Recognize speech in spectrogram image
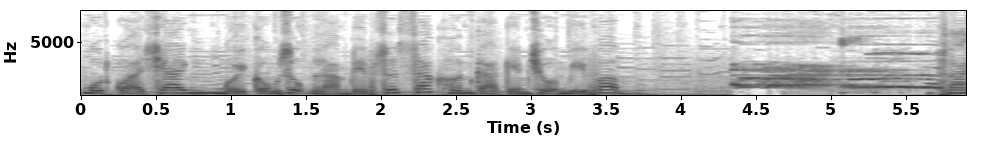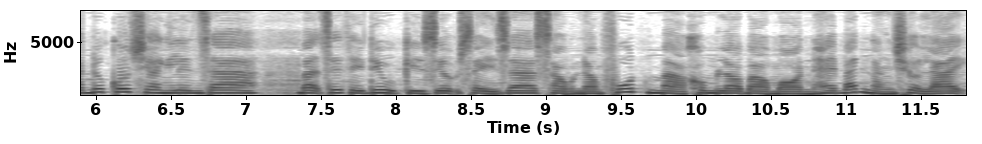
một quả chanh 10 công dụng làm đẹp xuất sắc hơn cả kem trộn mỹ phẩm. Thoa nước cốt chanh lên da, bạn sẽ thấy điều kỳ diệu xảy ra sau 5 phút mà không lo bào mòn hay bắt nắng trở lại.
